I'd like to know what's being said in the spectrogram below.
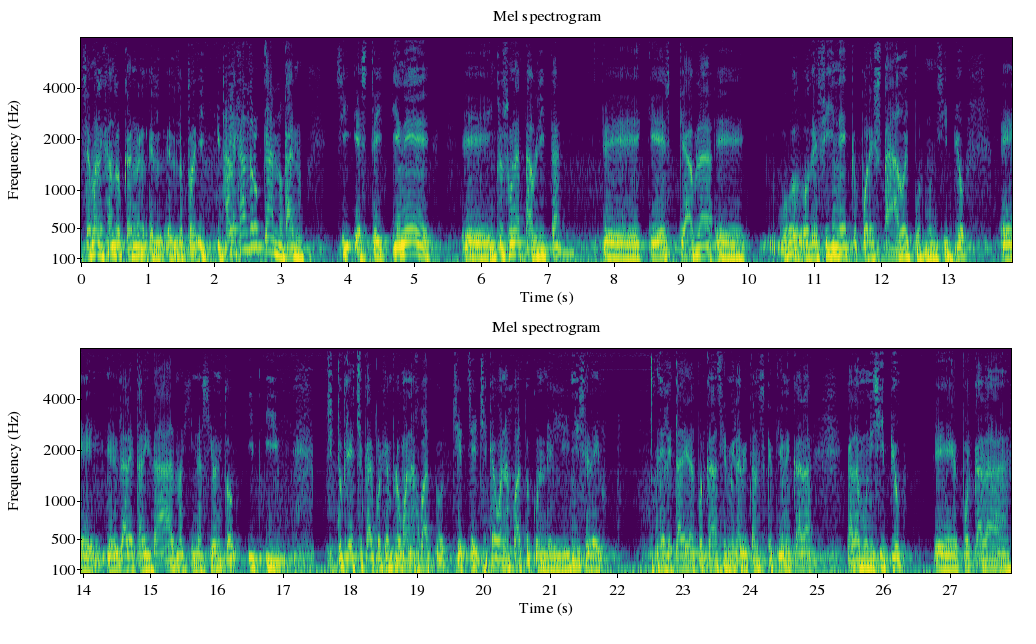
se llama Alejandro Cano el, doctor Alejandro Cano. Cano sí este y tiene incluso una tablita eh, que es que habla eh, o, define por estado y por municipio eh, la letalidad, marginación y todo. Y, si tú quieres checar, por ejemplo, Guanajuato, checa Guanajuato con el índice de, letalidad por cada 100.000 habitantes que tiene cada, cada municipio, por cada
